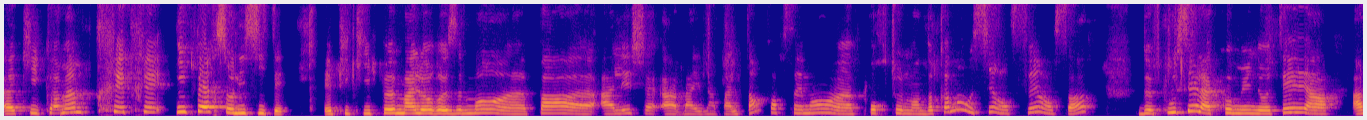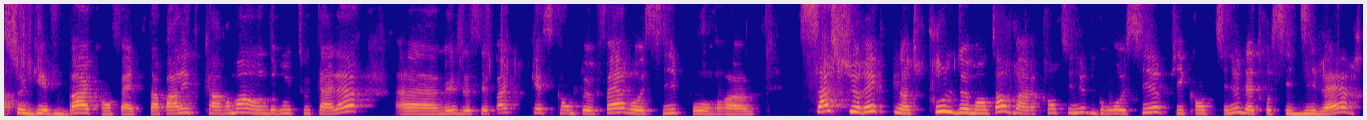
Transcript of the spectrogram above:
euh, qui est quand même très, très hyper sollicité et puis qui peut malheureusement euh, pas aller, ah, ben, il n'a pas le temps forcément pour tout le monde. Donc, comment aussi on fait en sorte de pousser la communauté à, à se give back, en fait? Tu as parlé de karma, Andrew, tout à l'heure, mais je ne sais pas qu'est-ce qu'on peut faire aussi pour s'assurer que notre pool de mentors ben, continue de grossir, puis continue d'être aussi divers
